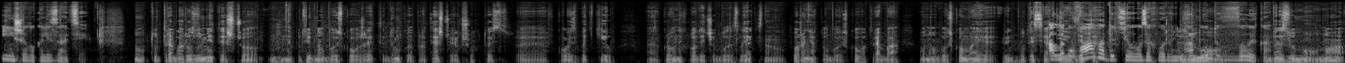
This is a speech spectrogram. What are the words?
інші локалізації? Ну тут треба розуміти, що не потрібно обов'язково жити думкою про те, що якщо хтось е, в когось з батьків кровних родичів були злоякісне новотворення, то обов'язково треба, воно обов'язково має відбутися Але і увага дітей. до цього захворювання має бути велика. Безумовно,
